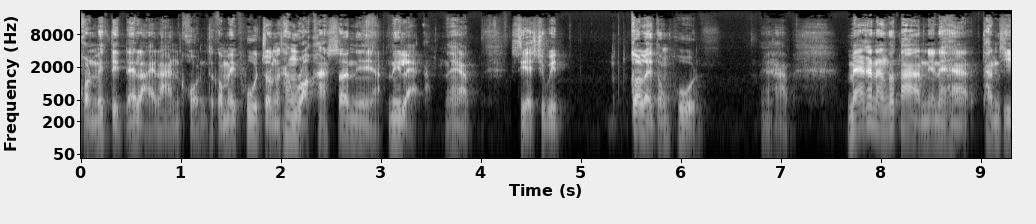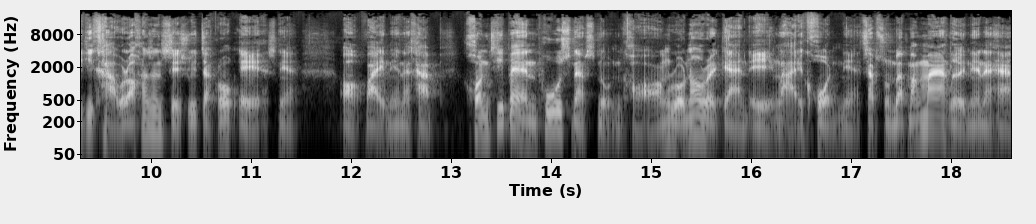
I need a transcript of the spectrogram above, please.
คนไม่ติดได้หลายล้านคน แต่ก็ไม่พูดจนกระทั่งร็อกฮัดสันนี่นี่แหละนะครับเสียชีวิตก็เลยต้องพูดนะครับแม้กระนั้นก็ตามเนี่ยนะฮะทันทีที่ข่าวร็อกฮัดสันเสียชีวิตจากโรคเอดส์เนี่ย ออกไปเนี่ยนะครับ คนที่เป็นผู้สนับสนุนของโรนัลด์เรแกนเองหลายคนเนี่ยสนับสนุนแบบมาก ๆ เลยเนี่ยนะฮะ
